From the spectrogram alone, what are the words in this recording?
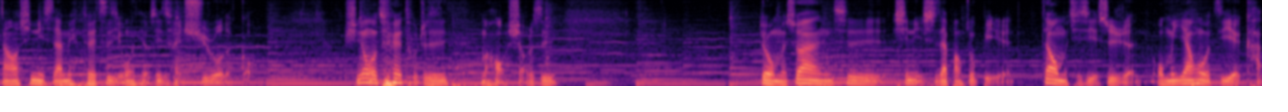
然后心理师在面对自己问题，是一只很虚弱的狗。形容我这些图就是蛮好笑，就是对我们虽然是心理师在帮助别人，但我们其实也是人，我们一样会有自己的坎，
